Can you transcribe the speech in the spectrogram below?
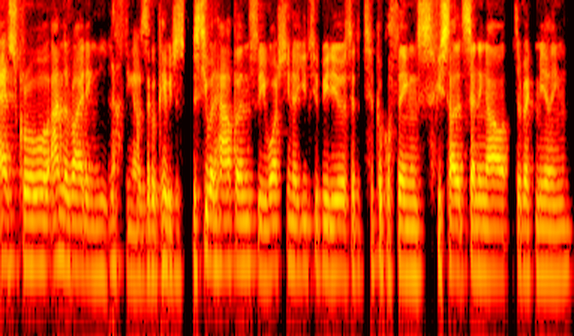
escrow, underwriting, nothing. I was like, okay, we just see what happens. We watched, you know, YouTube videos, the typical things. We started sending out direct mailing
